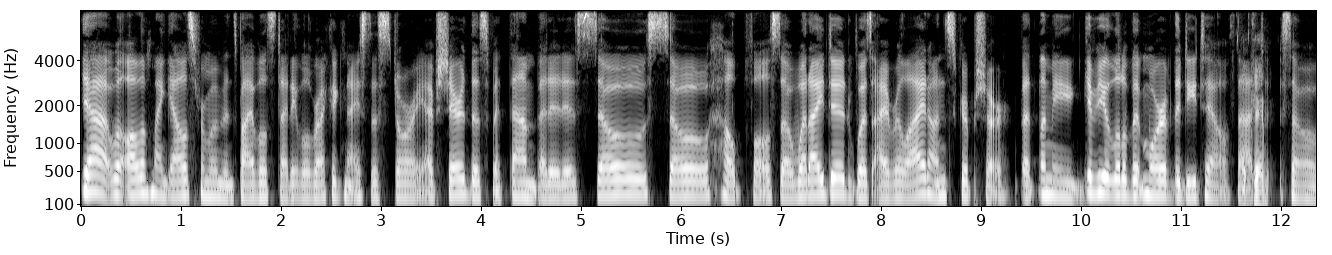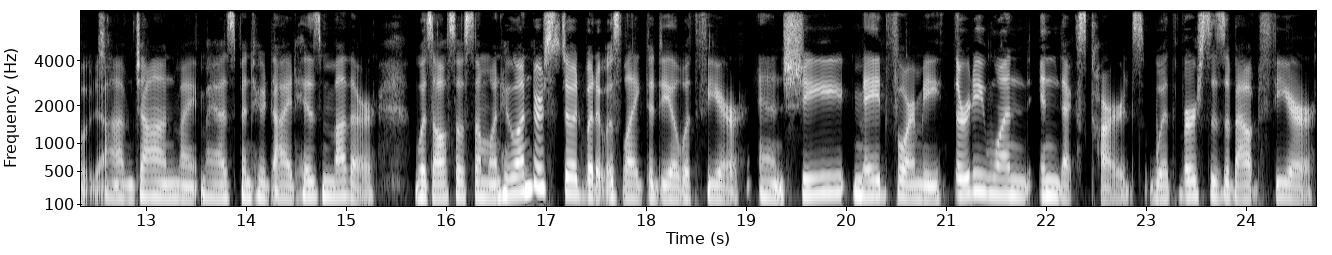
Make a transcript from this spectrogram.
Yeah, well, all of my gals from Women's Bible Study will recognize this story. I've shared this with them, but it is so, so helpful. So, what I did was I relied on scripture, but let me give you a little bit more of the detail of that. Okay. So, um, John, my, my husband who died, his mother was also someone who understood what it was like to deal with fear. And she made for me 31 index cards with verses about fear.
